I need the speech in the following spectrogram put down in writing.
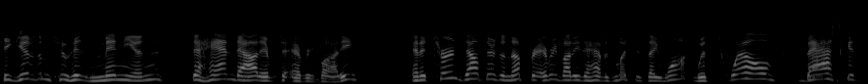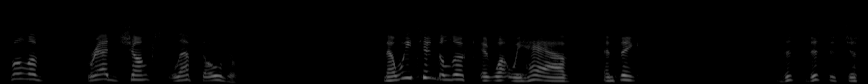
He gives them to his minions to hand out to everybody. And it turns out there's enough for everybody to have as much as they want, with 12 baskets full of bread chunks left over. Now, we tend to look at what we have and think, this, this is just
